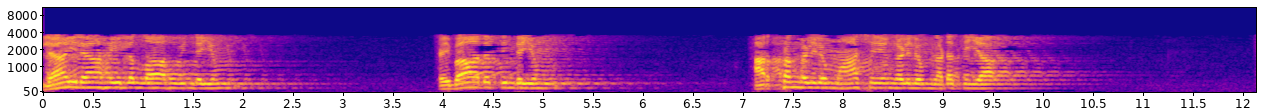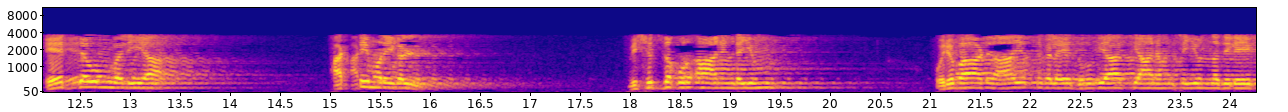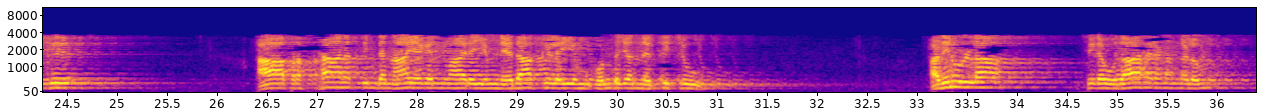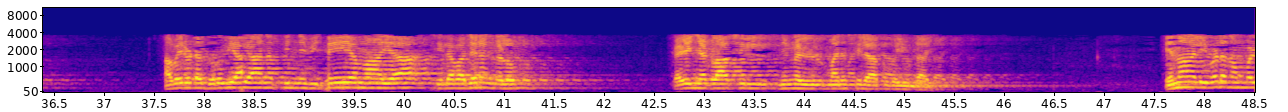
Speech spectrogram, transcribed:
ലായിലാഹയില്ലാഹുവിന്റെയും ഇബാദത്തിന്റെയും അർത്ഥങ്ങളിലും ആശയങ്ങളിലും നടത്തിയ ഏറ്റവും വലിയ അട്ടിമറികൾ വിശുദ്ധ ഖുർആാനിന്റെയും ഒരുപാട് ആയത്തുകളെ ദുർവ്യാഖ്യാനം ചെയ്യുന്നതിലേക്ക് ആ പ്രസ്ഥാനത്തിന്റെ നായകന്മാരെയും നേതാക്കളെയും കൊണ്ടുചെന്നെത്തിച്ചു. അതിനുള്ള ചില ഉദാഹരണങ്ങളും അവരുടെ ദുർവ്യാഖ്യാനത്തിന് വിധേയമായ ചില വചനങ്ങളും കഴിഞ്ഞ ക്ലാസ്സിൽ നിങ്ങൾ മനസ്സിലാക്കുകയുണ്ടായി. എന്നാൽ ഇവിടെ നമ്മൾ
